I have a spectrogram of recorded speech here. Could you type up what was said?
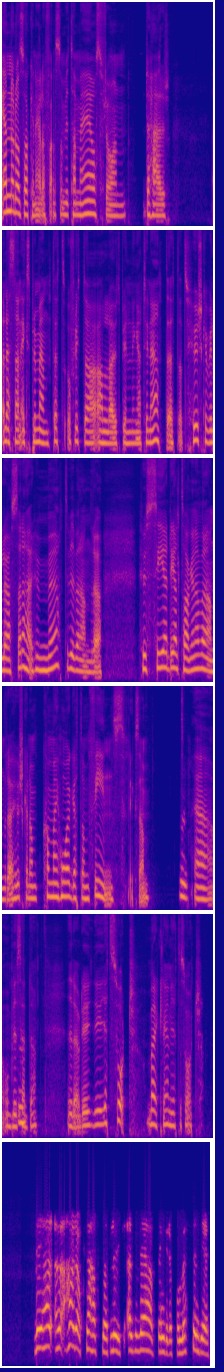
en av de sakerna i alla fall som vi tar med oss från det här nästan experimentet och flytta alla utbildningar mm. till nätet. Att hur ska vi lösa det här? Hur möter vi varandra? Hur ser deltagarna varandra? Hur ska de komma ihåg att de finns? Liksom? Mm. Uh, och bli mm. sedda mm. i det. det. Det är jättesvårt. Verkligen jättesvårt. Vi har, har också haft något lik, alltså vi har haft en grupp på Messenger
